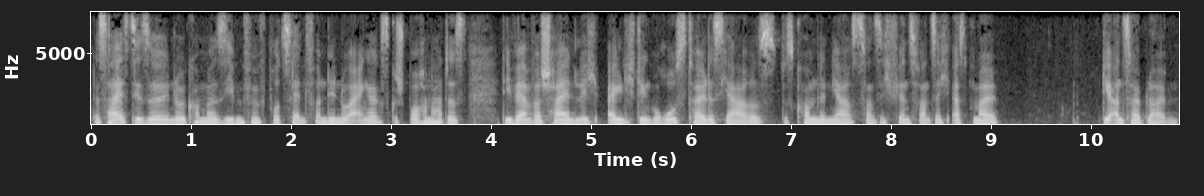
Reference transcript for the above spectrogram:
Das heißt, diese 0,75 Prozent, von denen du eingangs gesprochen hattest, die werden wahrscheinlich eigentlich den Großteil des Jahres, des kommenden Jahres 2024 erstmal die Anzahl bleiben.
